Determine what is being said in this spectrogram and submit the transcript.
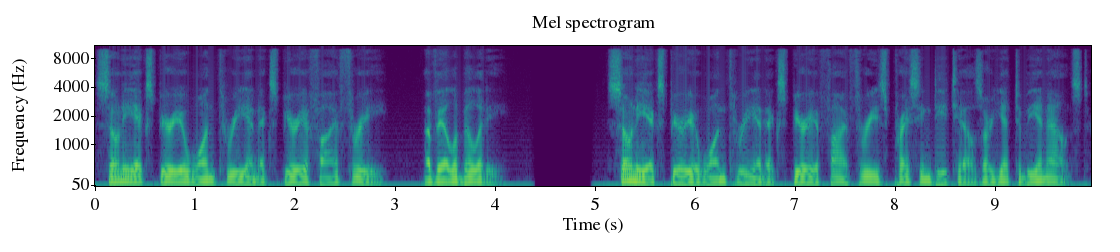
Sony Xperia 1 III and Xperia 5 III. Availability Sony Xperia 1 III and Xperia 5 III's pricing details are yet to be announced.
